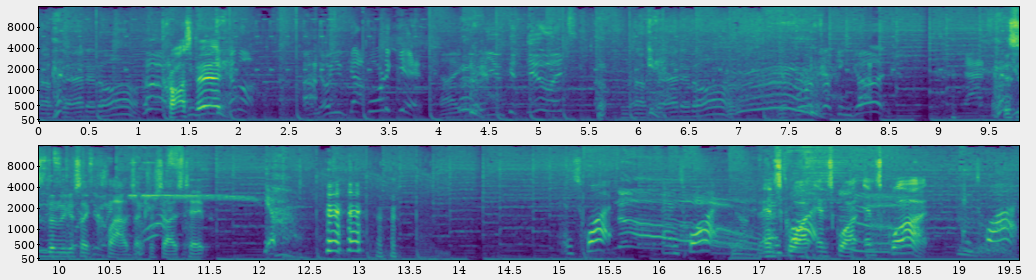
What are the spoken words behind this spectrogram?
Not bad at all. CrossFit. Come on. I know you've got more to give. I knew you could do it. Not bad at all. Your form's looking good. That's This is literally just like Cloud's exercise tape. Yep. and squat. And squat. And squat, and squat, and squat. And squat.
